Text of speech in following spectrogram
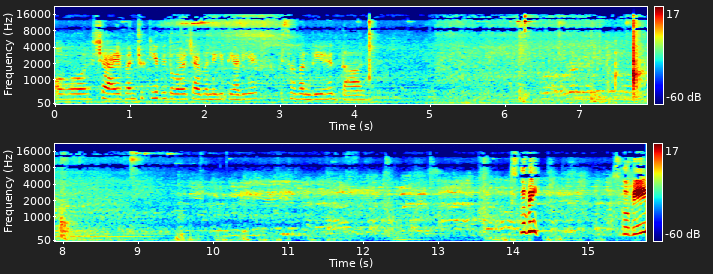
और चाय बन चुकी है। अभी दोबारा चाय बनने की तैयारी है। इसमें बन रही है दाल। Scooby Scooby.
